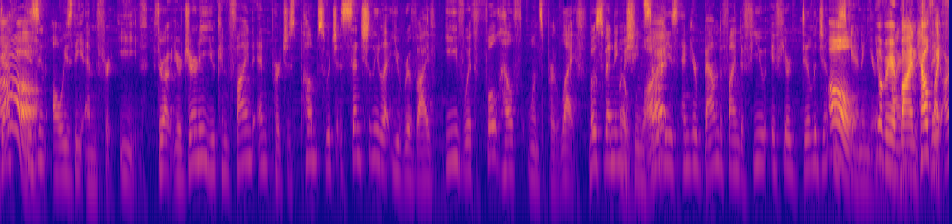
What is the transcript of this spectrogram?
Death Oh. isn't always the end for Eve. Throughout your journey, you can find and purchase pumps, which essentially let you revive Eve with full health once per life. Most vending machines sell these, and you're bound to find a few if you're diligently Oh, scanning your Oh, you over here buying health they like are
